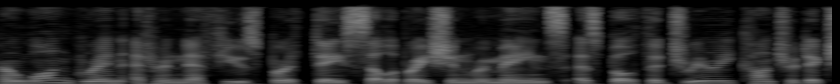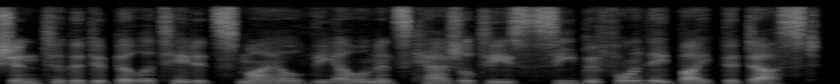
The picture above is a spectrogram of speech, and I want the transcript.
her wan grin at her nephew's birthday celebration remains as both a dreary contradiction to the debilitated smile the element's casualties see before they bite the dust,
